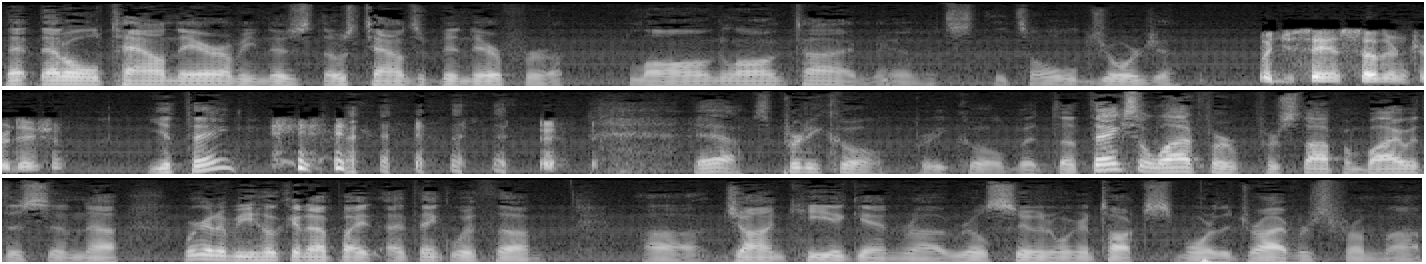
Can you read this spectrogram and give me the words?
that that old town there. I mean, those those towns have been there for a long, long time, man. It's it's old Georgia. Would you say a Southern tradition? You think? yeah, it's pretty cool, pretty cool. But uh, thanks a lot for, for stopping by with us, and uh, we're going to be hooking up, I, I think, with um, uh, John Key again uh, real soon. We're going to talk to some more of the drivers from uh,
